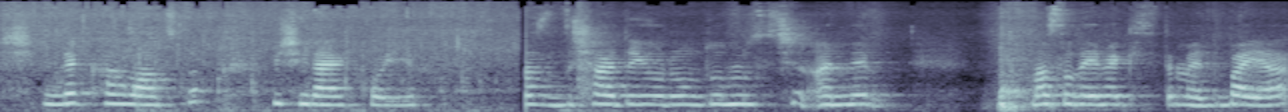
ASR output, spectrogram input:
Şimdi kahvaltılık bir şeyler koyayım. Biraz dışarıda yorulduğumuz için annem masada yemek istemedi. Bayağı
